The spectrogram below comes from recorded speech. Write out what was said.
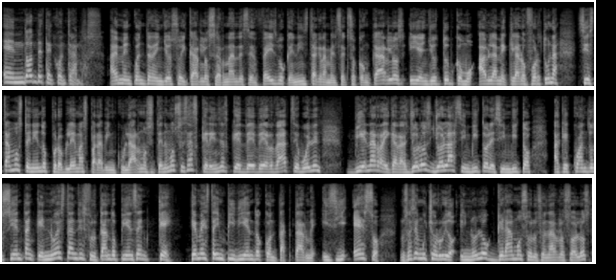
en dónde te encontramos. Ahí me encuentran en Yo Soy Carlos Hernández en Facebook, en Instagram El Sexo con Carlos y en YouTube como Háblame Claro Fortuna. Si estamos teniendo problemas para vincularnos, si tenemos esas creencias que de verdad se vuelven bien arraigadas, yo, los, yo las invito, les invito a que cuando sientan que no están disfrutando, piensen ¿qué? ¿Qué me está impidiendo contactarme? Y si eso nos hace mucho ruido y no logramos solucionarlo solos,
